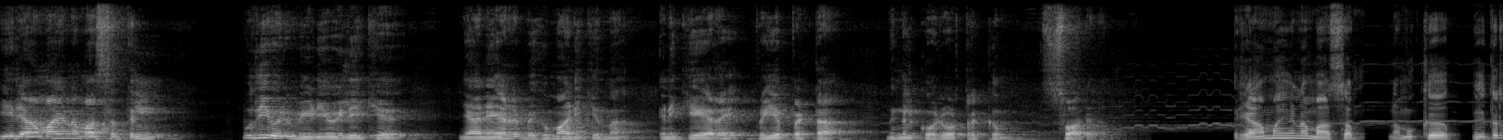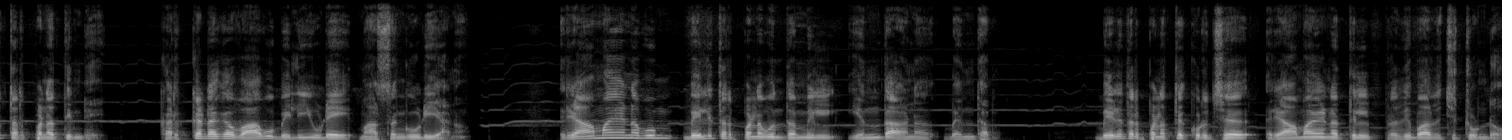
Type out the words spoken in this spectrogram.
ഈ രാമായണ മാസത്തിൽ പുതിയൊരു വീഡിയോയിലേക്ക് ഞാൻ ഏറെ ബഹുമാനിക്കുന്ന എനിക്കേറെ പ്രിയപ്പെട്ട നിങ്ങൾക്ക് ഓരോരുത്തർക്കും സ്വാഗതം. രാമായണ മാസം നമുക്ക് പിതൃതർപ്പണത്തിന്റെ കർക്കടക വാവു ബലിയുടെ മാസം കൂടിയാണ്. രാമായണവും ബലിതർപ്പണവും തമ്മിൽ എന്താണ് ബന്ധം? ബലിതർപ്പണത്തെക്കുറിച്ച് രാമായണത്തിൽ പ്രതിപാദിച്ചിട്ടുണ്ടോ?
